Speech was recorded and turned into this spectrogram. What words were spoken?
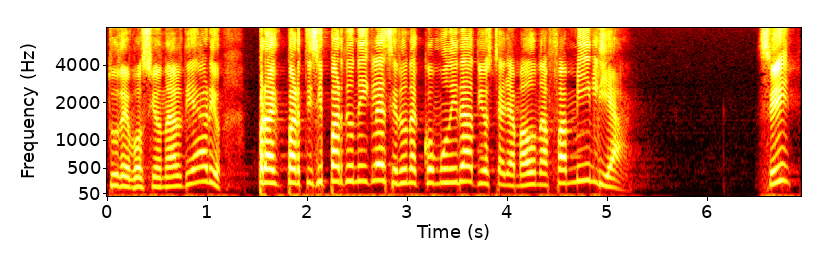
tu devocional diario, participar de una iglesia, de una comunidad. Dios te ha llamado una familia. ¿Sí?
